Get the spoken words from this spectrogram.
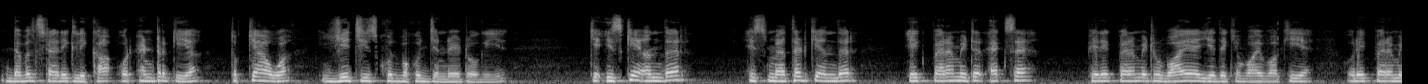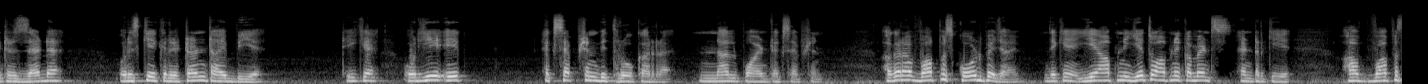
ڈبل اسٹیرک لکھا اور انٹر کیا تو کیا ہوا؟ یہ چیز خود بخود جنریٹ ہو گئی ہے کہ اس کے اندر، اس میتھڈ کے اندر ایک پیرامیٹر ایکس ہے، پھر ایک پیرامیٹر وائی ہے، یہ دیکھیں وائی واقعی ہے، اور ایک پیرامیٹر زیڈ ہے، اور اس کی ایک ریٹرن ٹائپ بھی ہے، ٹھیک ہے؟ اور یہ ایک ایکسیپشن بھی تھرو کر رہا ہے نل پوائنٹ ایکسیپشن اگر آپ واپس کوڈ پہ جائیں، دیکھیں، یہ آپ نے، یہ تو آپ نے کمنٹس انٹر کیے۔ آپ واپس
